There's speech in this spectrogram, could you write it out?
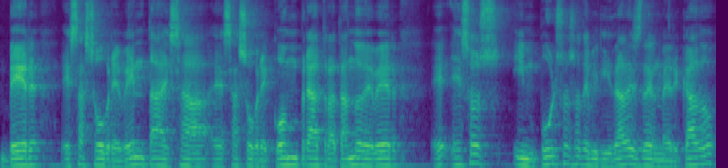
ver esa sobreventa, esa, esa, sobrecompra, tratando de ver eh, esos impulsos o debilidades del mercado,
